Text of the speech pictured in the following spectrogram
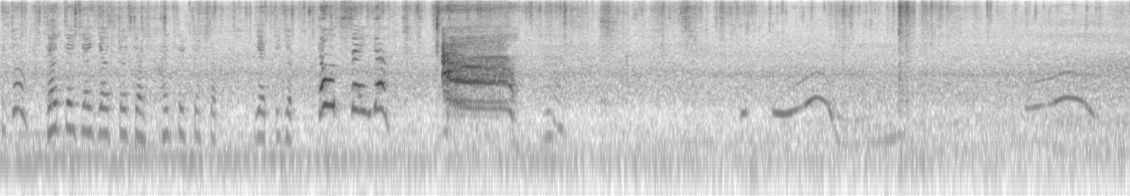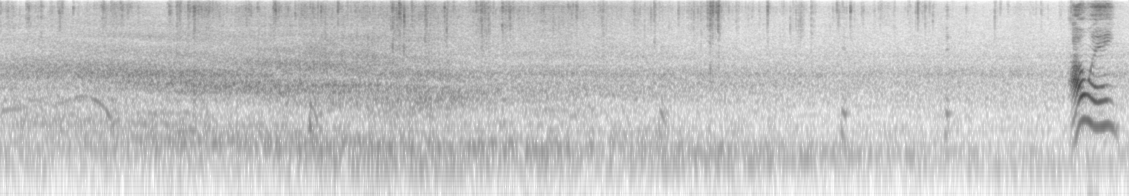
The. Don't say no. Ah! Oh, Owen.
